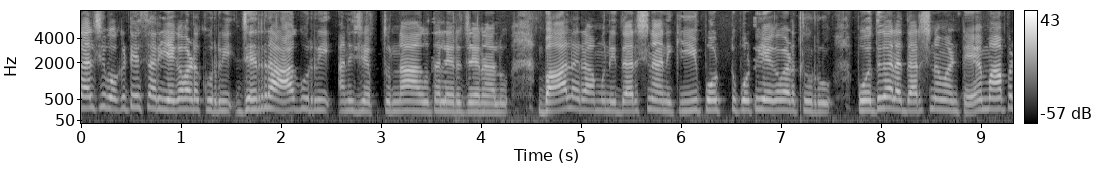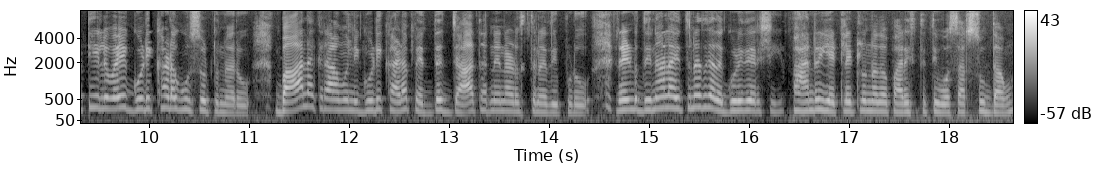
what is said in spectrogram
కలిసి ఒకటేసారి ఎగవడకుర్రి జర్ర ఆగుర్రి అని చెప్తున్నా ఆగుతలేరు జనాలు. బాలరాముని దర్శనానికి పొట్టు పొట్టు ఎగబడుతుర్రు పొద్దుగాల దర్శనం అంటే మాపటీలు పోయి గుడి కడ కూర్చుంటున్నారు. బాలకరాముని గుడి కడ పెద్ద జాతరనే నడుస్తున్నది ఇప్పుడు. రెండు దినాలు అవుతున్నది కదా గుడి తెరిచి. పాండ్రి ఎట్లెట్లున్నదో పరిస్థితి ఓసారి చూద్దాము.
